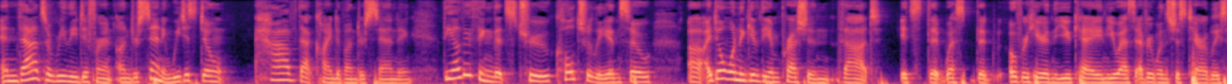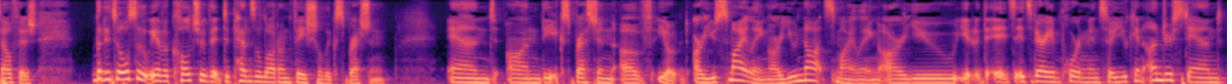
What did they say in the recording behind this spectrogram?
And that's a really different understanding. We just don't have that kind of understanding. The other thing that's true culturally, and so uh, I don't want to give the impression that it's that West that over here in the UK and US everyone's just terribly selfish, but it's also that we have a culture that depends a lot on facial expression and on the expression of you know are you smiling are you not smiling are you, you know, it's it's very important and so you can understand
